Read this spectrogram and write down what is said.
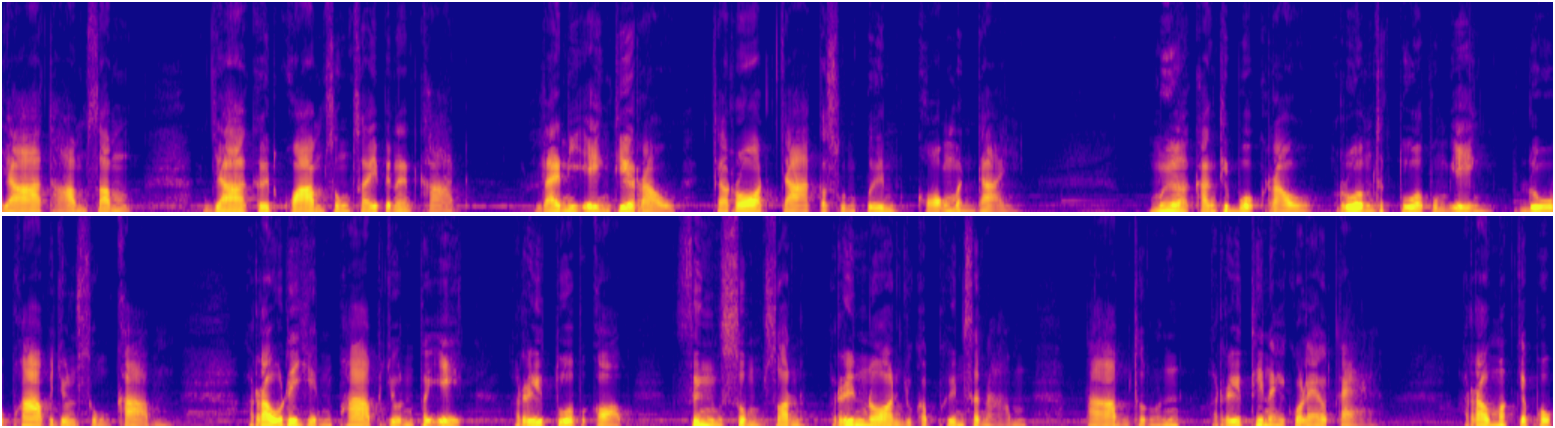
อย่าถามซ้ำอย่าเกิดความสงสัยเป็นอันขาด และนี่เองที่เราจะรอดจากกระสุนปืนของมันได้ เมื่อครั้งที่พวกเรารวมทั้งตัวผมเองดูภาพยนตร์สงคราม เราได้เห็นภาพยนตร์พระเอกหรือตัวประกอบ ซึ่งซุ่มซ่อนหรือนอนอยู่กับพื้นสนาม ตามถนนหรือที่ไหนก็แล้วแต่ เรามักจะพบ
